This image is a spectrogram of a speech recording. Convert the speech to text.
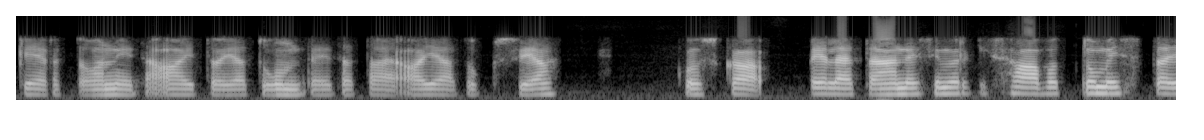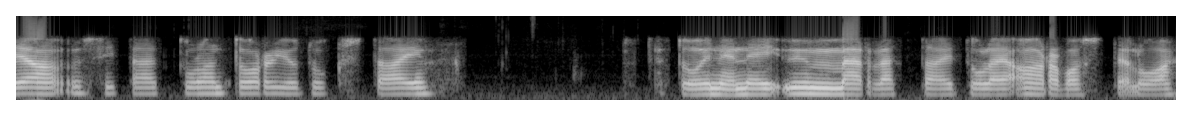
kertoa niitä aitoja tunteita tai ajatuksia, koska pelätään esimerkiksi haavoittumista ja sitä, että tullaan torjutuksi tai toinen ei ymmärrä tai tulee arvostelua.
